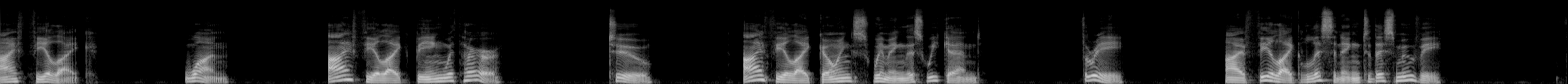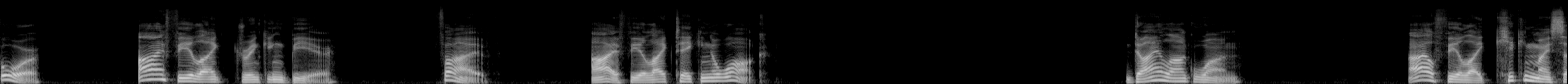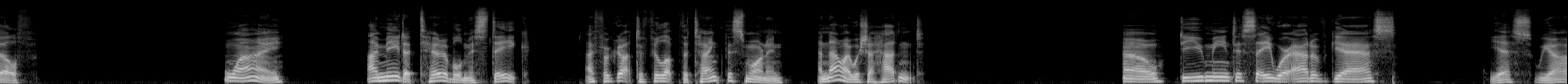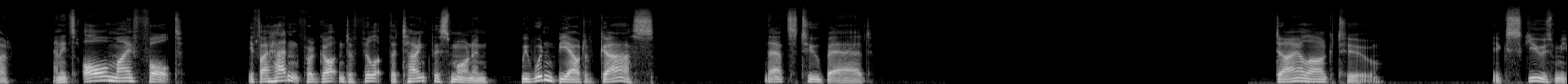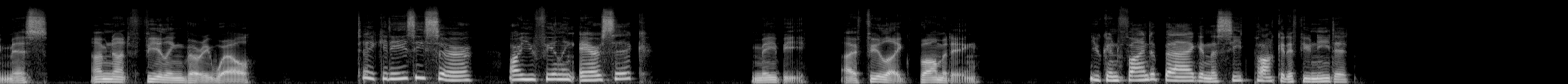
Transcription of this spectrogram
I feel like. 1. I feel like being with her. 2. I feel like going swimming this weekend. 3. I feel like listening to this movie. 4. I feel like drinking beer. 5. I feel like taking a walk. Dialogue 1 I'll feel like kicking myself. Why? I made a terrible mistake. I forgot to fill up the tank this morning, and now I wish I hadn't. Oh, do you mean to say we're out of gas? Yes, we are, and it's all my fault. If I hadn't forgotten to fill up the tank this morning, we wouldn't be out of gas. That's too bad. Dialogue 2 Excuse me, miss. I'm not feeling very well. Take it easy, sir. Are you feeling airsick? Maybe. I feel like vomiting. You can find a bag in the seat pocket if you need it.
